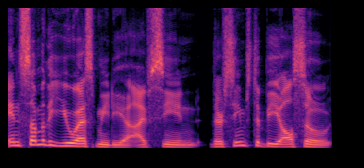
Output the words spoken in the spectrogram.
In some of the US media, I've seen there seems to be also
